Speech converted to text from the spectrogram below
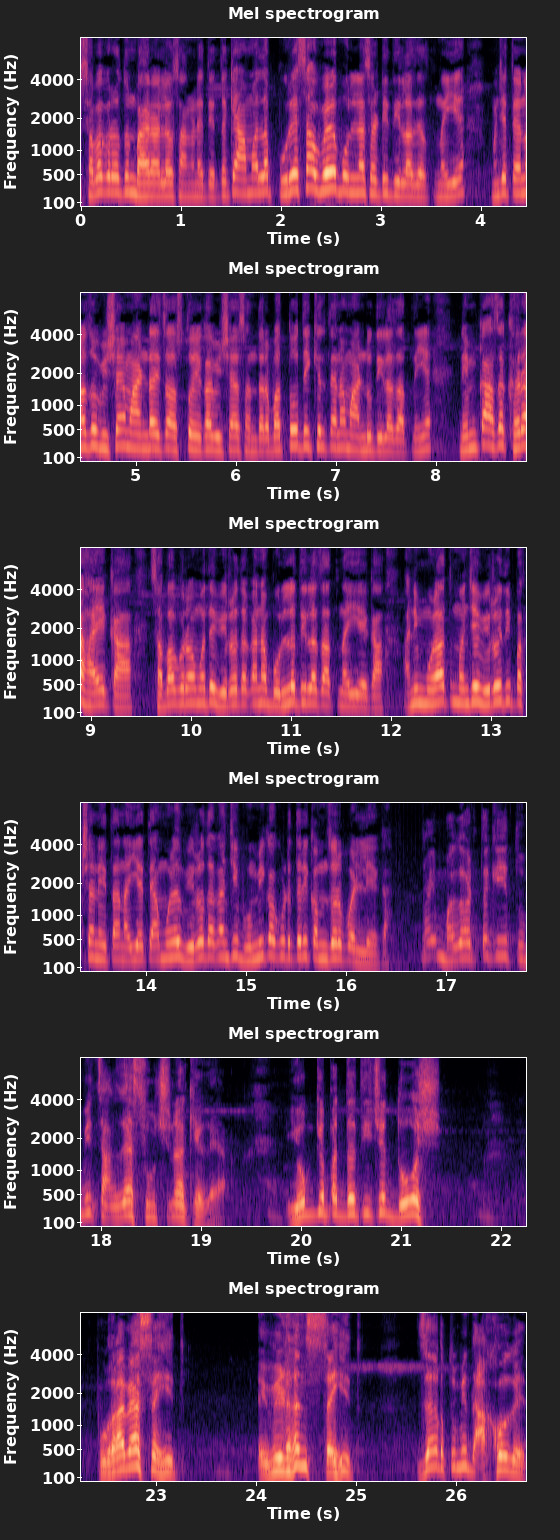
सभागृहातून बाहेर आल्यावर सांगण्यात येतं की आम्हाला पुरेसा वेळ बोलण्यासाठी दिला जात नाहीये. म्हणजे त्यांना जो विषय मांडायचा असतो एका विषयासंदर्भात तो देखील त्यांना मांडू दिला जात नाहीये. नेमकं असं खरं आहे का? सभागृहामध्ये विरोधकांना बोललं दिलं जात नाहीये का? आणि मुळात म्हणजे विरोधी पक्ष नेता नाहीये त्यामुळे विरोधकांची भूमिका कुठेतरी कमजोर पडली आहे का? नाही मला वाटतं की तुम्ही चांगल्या सूचना केल्या. योग्य पद्धतीचे दोष पुराव्यासहित एव्हिडन्स सहित जर तुम्ही दाखवलेत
